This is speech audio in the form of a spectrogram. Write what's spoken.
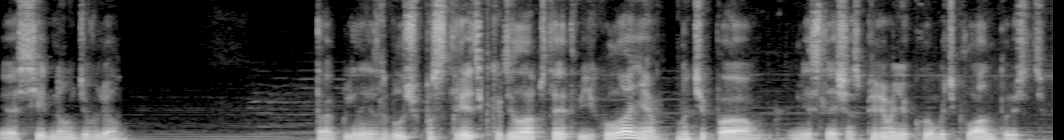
Я сильно удивлен. Так, блин, я забыл еще посмотреть, как дела обстоят в Якулане. Ну, типа, если я сейчас переманю какой-нибудь клан, то есть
